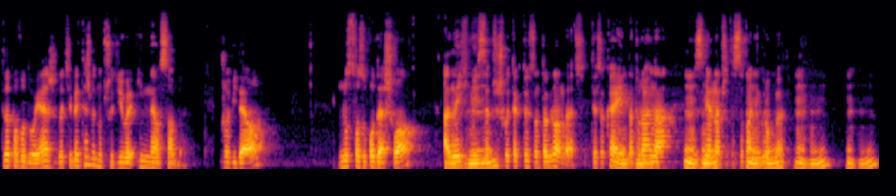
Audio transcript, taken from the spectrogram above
to to powoduje, że do ciebie też będą przychodziły inne osoby. Dużo wideo, mnóstwo osób odeszło, ale na ich Mhm. miejsce przyszły te, które chcą to oglądać. I to jest okej, Mhm. naturalna Mhm. zmiana przy testowaniu Mhm, grupy. Mhm.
